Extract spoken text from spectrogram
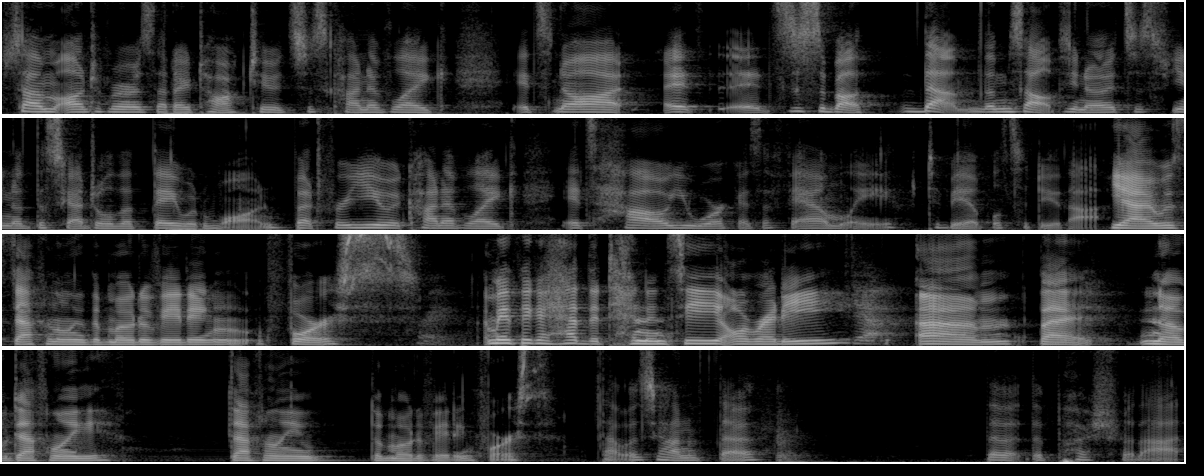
some entrepreneurs that I talk to, it's just kind of like it's not it, it's just about them themselves, you know, it's just, you know, the schedule that they would want. But for you it kind of like it's how you work as a family to be able to do that. yeah, it was definitely the motivating force. I mean, I think I had the tendency already, um, but no, definitely, definitely the motivating force. That was kind of the the the push for that.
